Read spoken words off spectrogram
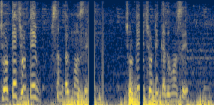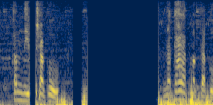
छोटे छोटे संकल्पों से छोटे छोटे कदमों से हम निराशा को, नकारात्मकता को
